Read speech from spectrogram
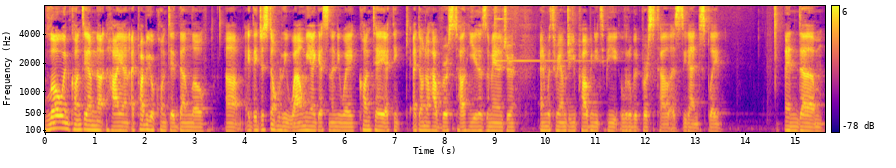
Low and Conte, I'm not high on. I'd probably go Conte then Low. Um, they just don't really wow me, I guess, in any way. Conte, I think I don't know how versatile he is as a manager, and with Madrid, you probably need to be a little bit versatile, as Zidane displayed. And um,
